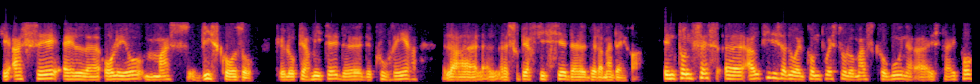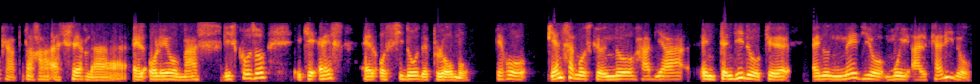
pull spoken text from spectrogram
que hace el óleo más viscoso, que lo permite de, de cubrir la, superficie de, la madera. Entonces, uh, ha utilizado el compuesto lo más común a esta época para hacer la, el óleo más viscoso, que es el óxido de plomo. Pero pensamos que no había entendido que en un medio muy alcalino,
